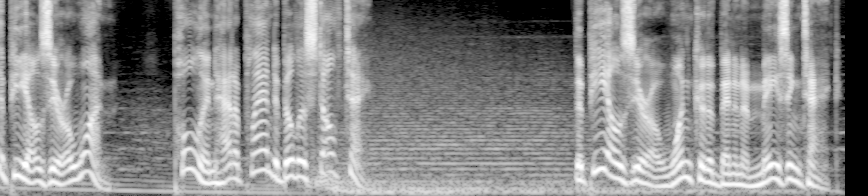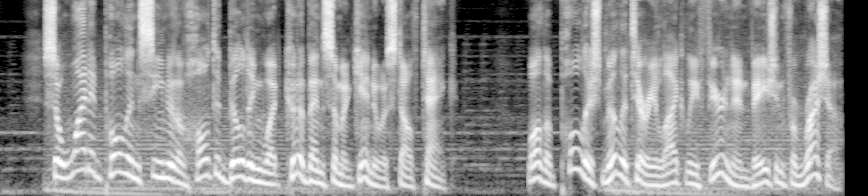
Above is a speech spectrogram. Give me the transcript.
the PL-01. Poland had a plan to build a stealth tank. The PL-01 could have been an amazing tank. So why did Poland seem to have halted building what could have been some akin to a stealth tank? While the Polish military likely feared an invasion from Russia,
